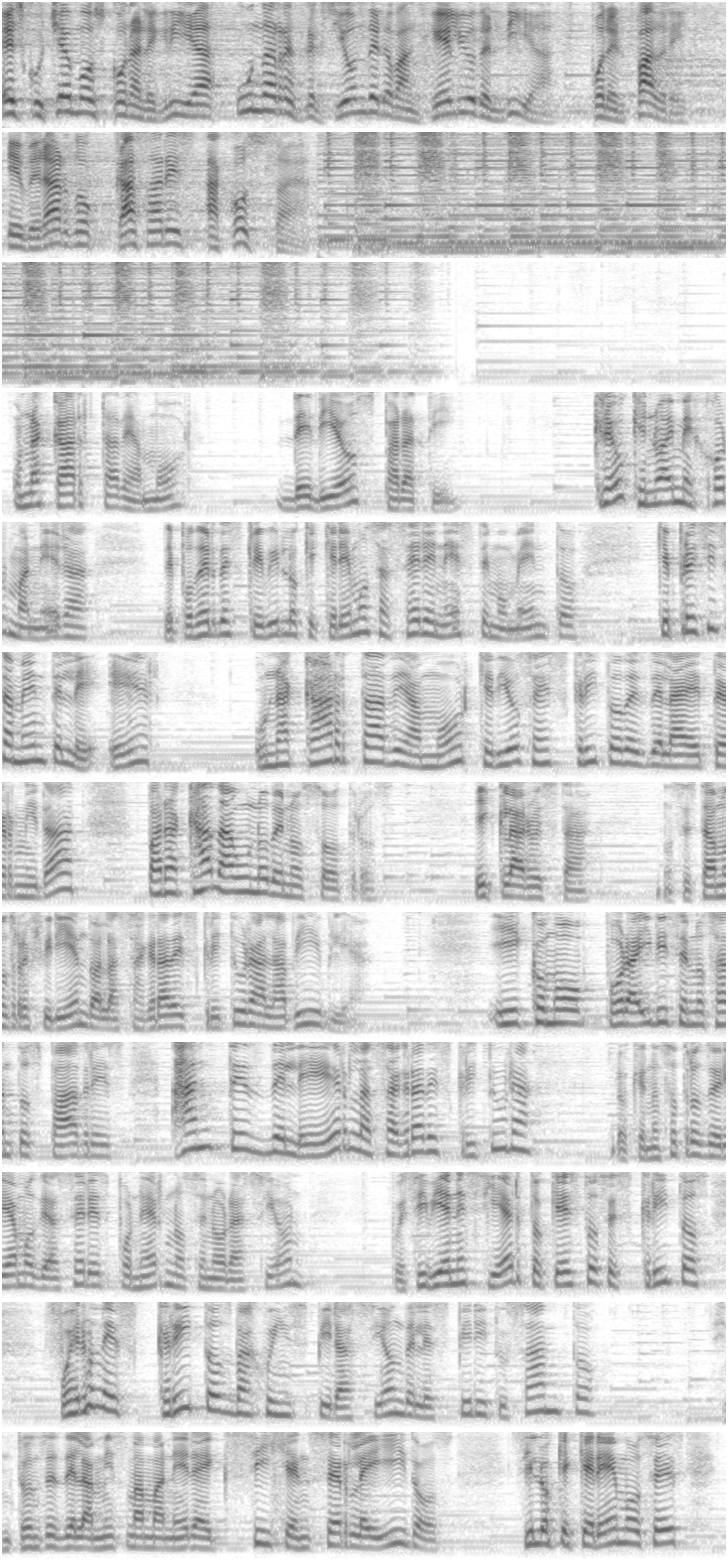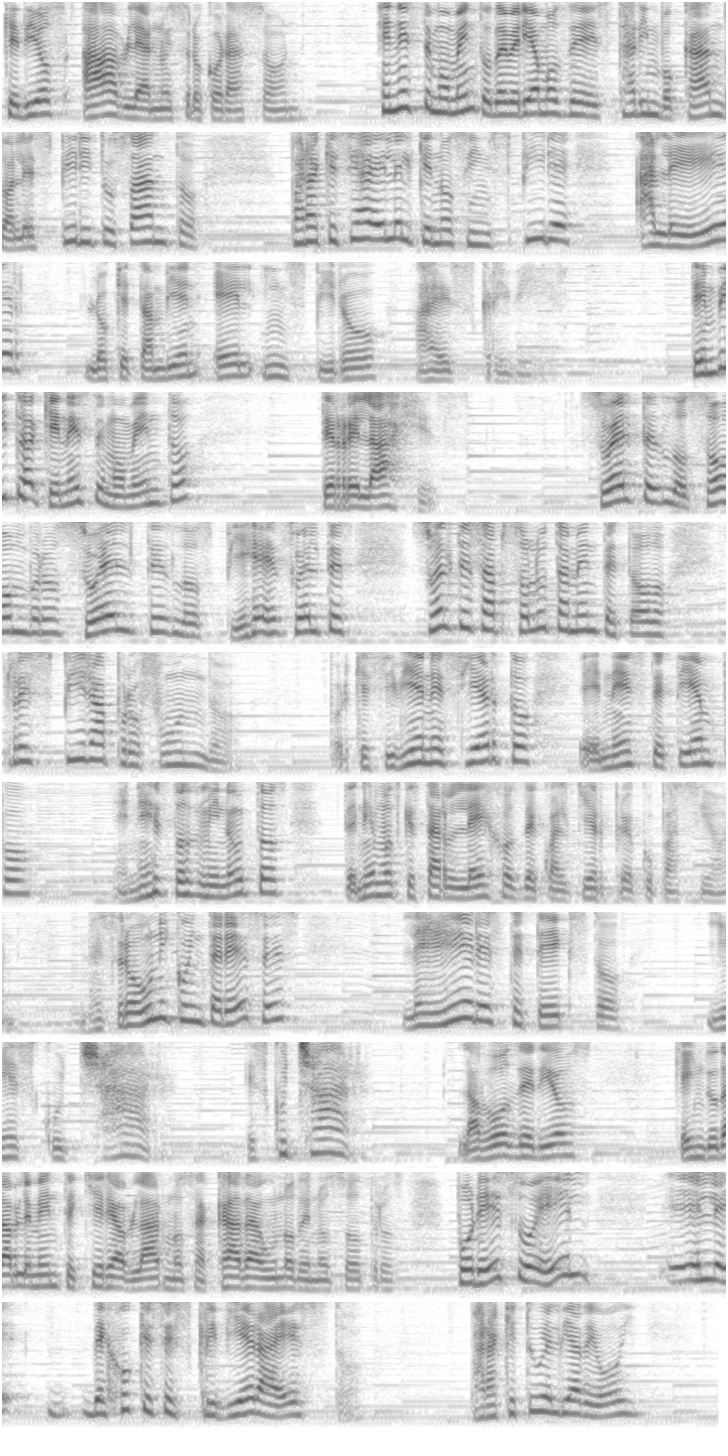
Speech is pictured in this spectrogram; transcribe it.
Escuchemos con alegría una reflexión del Evangelio del Día por el Padre Everardo Cázares Acosta. Una carta de amor de Dios para ti. Creo que no hay mejor manera de poder describir lo que queremos hacer en este momento que precisamente leer una carta de amor que Dios ha escrito desde la eternidad para cada uno de nosotros. Y claro está, nos estamos refiriendo a la Sagrada Escritura, a la Biblia. Y como por ahí dicen los santos padres, antes de leer la Sagrada Escritura, lo que nosotros deberíamos de hacer es ponernos en oración. Pues si bien es cierto que estos escritos fueron escritos bajo inspiración del Espíritu Santo, entonces de la misma manera exigen ser leídos si lo que queremos es que Dios hable a nuestro corazón. En este momento deberíamos de estar invocando al Espíritu Santo para que sea Él el que nos inspire a leer lo que también Él inspiró a escribir. Te invito a que en este momento te relajes, sueltes los hombros, sueltes los pies, sueltes, sueltes absolutamente todo. Respira profundo porque si bien es cierto, en este tiempo, en estos minutos, tenemos que estar lejos de cualquier preocupación. Nuestro único interés es leer este texto y escuchar, escuchar la voz de Dios que indudablemente quiere hablarnos a cada uno de nosotros. Por eso Él, Él dejó que se escribiera esto, para que tú el día de hoy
